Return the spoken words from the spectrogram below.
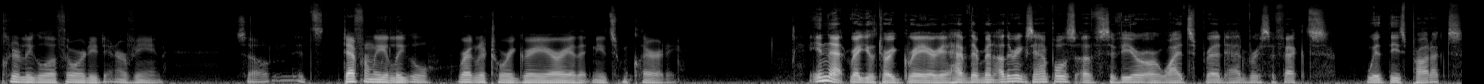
clear legal authority to intervene. So it's definitely a legal regulatory gray area that needs some clarity. In that regulatory gray area, have there been other examples of severe or widespread adverse effects with these products?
